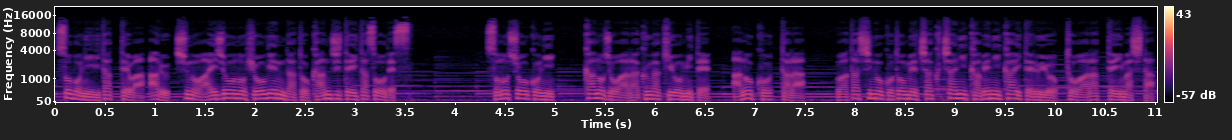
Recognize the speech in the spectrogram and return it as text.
祖母に至ってはある種の愛情の表現だと感じていたそうです。その証拠に、彼女は落書きを見て、あの子ったら、私のことめちゃくちゃに壁に書いてるよ、と笑っていました。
